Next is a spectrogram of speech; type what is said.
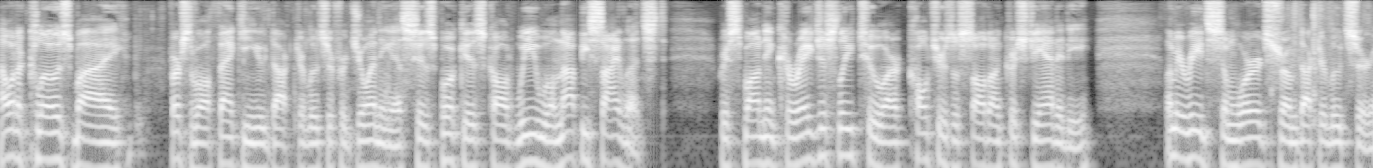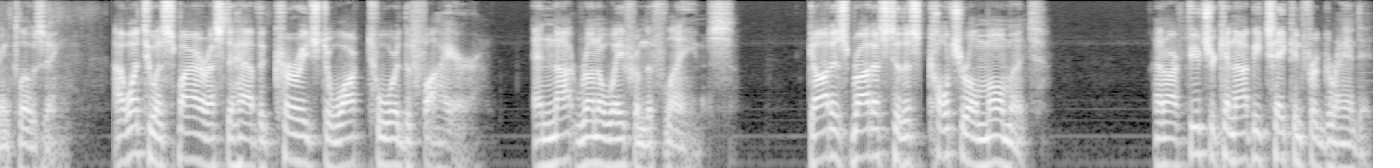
I want to close by First of all, thanking you, Dr. Lutzer, for joining us. His book is called We Will Not Be Silenced Responding Courageously to Our Culture's Assault on Christianity. Let me read some words from Dr. Lutzer in closing. I want to inspire us to have the courage to walk toward the fire and not run away from the flames. God has brought us to this cultural moment, and our future cannot be taken for granted.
